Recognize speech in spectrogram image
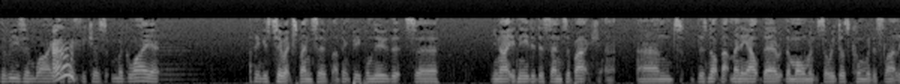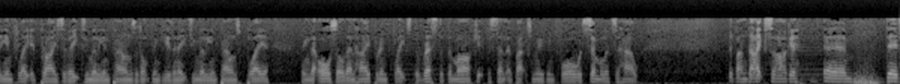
the reason why Oh. I think because Maguire, I think is too expensive. I think people knew that uh, United needed a centre back, uh, and there's not that many out there at the moment, so he does come with a slightly inflated price of 80 million pounds. I don't think he's an 80 million pounds player. I think that also then hyperinflates the rest of the market for centre backs moving forward, similar to how the Van Dijk saga um, did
